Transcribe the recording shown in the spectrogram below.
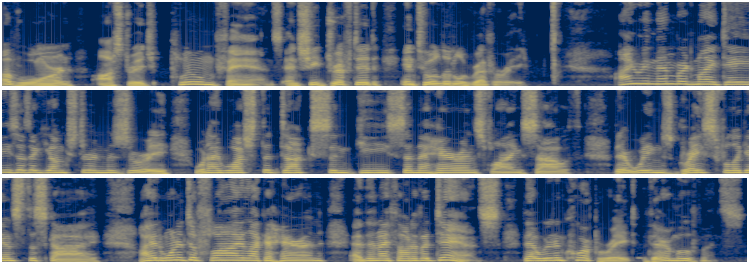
of worn ostrich plume fans, and she drifted into a little reverie. I remembered my days as a youngster in Missouri when I watched the ducks and geese and the herons flying south, their wings graceful against the sky. I had wanted to fly like a heron, and then I thought of a dance that would incorporate their movements.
